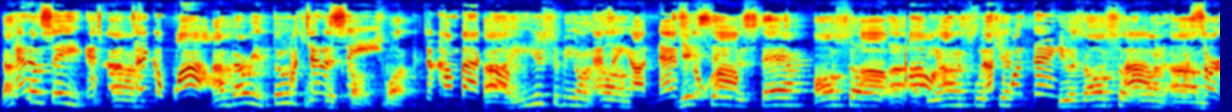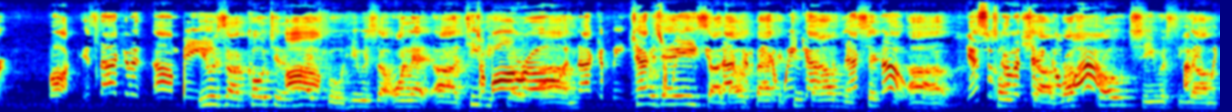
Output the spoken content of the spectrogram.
that's Tennessee, one thing. It's going to um, take a while. I'm very enthused with this coach. Look, to come back uh, up. he used to be on as um, a, uh, national, Nick Saban's um, staff. Also, uh, uh, I'll be honest with you, he was also um, on. Um, Look, it's not going to um, be. he was uh, coaching in um, high school. He was uh, on that uh, TV tomorrow. show. Um, not going to be Two next week. days. It's Uh, that was back in the week after 2006. next. No. Uh, This is going to Coach take uh, a Russ while. Coach. He was the I mean, um,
